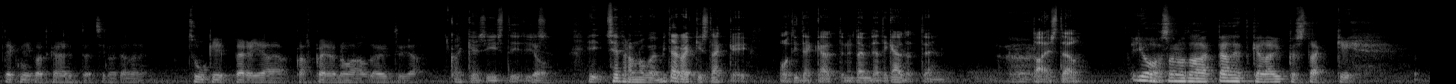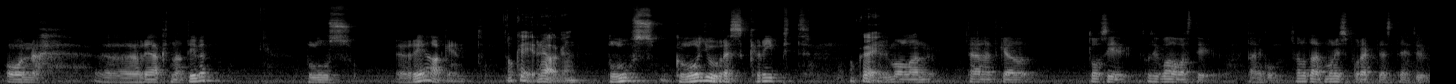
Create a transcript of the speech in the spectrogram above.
tekniikoita käytetty, että siinä on tällainen Zookeeper ja Kafka Jonoa löytyy. Ja Kaikkea siistiä siis. Joo. Hei, sen verran nopea, mitä kaikki stäkkejä oot itse käyttänyt, tai mitä te käytätte taistella? Joo, sanotaan, että tällä hetkellä ykköstäkki on äh, React Native plus Reagent Okei, okay, Reagan. plus Clojure Script. Okei. Eli me ollaan tällä hetkellä tosi, tosi vahvasti, tai niin kuin sanotaan, että monissa projekteissa tehty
